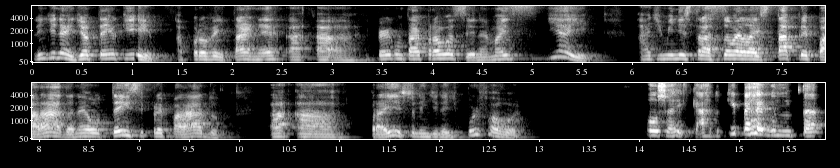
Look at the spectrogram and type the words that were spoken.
Lindineide, eu tenho que aproveitar, né, a, a perguntar para você, né, mas e aí? A administração ela está preparada, né, ou tem se preparado a, a para isso, Lindineide? Por favor. Poxa, Ricardo, que pergunta!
